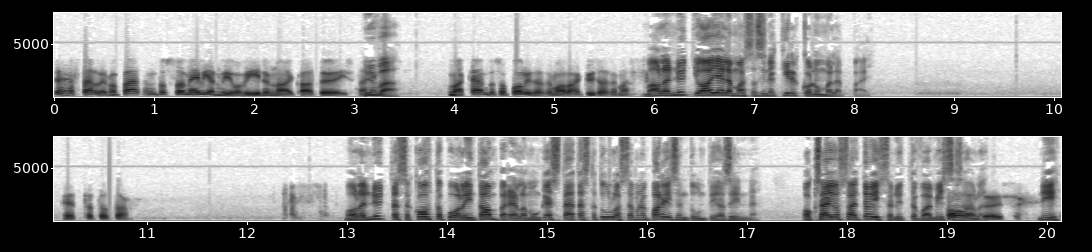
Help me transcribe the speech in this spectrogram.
tehdään tälleen. Mä pääsen tuossa 4-5 aikaa töistä. niin hyvä. Mä käyn tuossa poliisiasemaa vähän kysäsemässä, Mä olen nyt jo ajelemassa sinne kirkkonummelle päin. että tota... Mä olen nyt tässä kohtapuoliin Tampereella. Mun kestää tästä tulla semmoinen parisen tuntia sinne. Onko sä jossain töissä nyt vai missä sä Olen olet? töissä. Niin.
